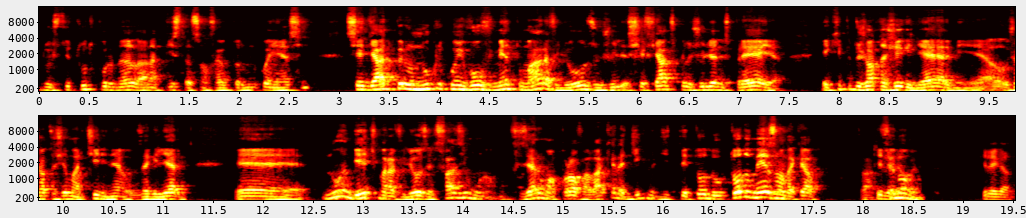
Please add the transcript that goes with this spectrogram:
do Instituto Purunã, lá na pista São Rafael, que todo mundo conhece, sediado pelo núcleo com envolvimento maravilhoso, chefiados pelo Juliano Espreia, equipe do JG Guilherme, é, o JG Martini, né, o Zé Guilherme, é, num ambiente maravilhoso. Eles fazem uma, fizeram uma prova lá que era digno de ter todo, todo mês uma daquela. Tá? Que Fenômeno. Legal. Que legal.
